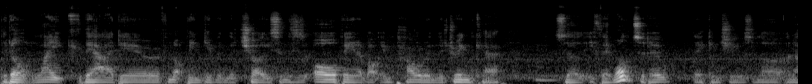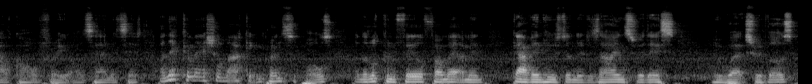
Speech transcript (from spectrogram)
They don't like the idea of not being given the choice, and this is all being about empowering the drinker. So if they want to do, they can choose low and alcohol-free alternatives, and they're commercial marketing principles, and the look and feel from it. I mean, Gavin, who's done the designs for this, who works with us,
